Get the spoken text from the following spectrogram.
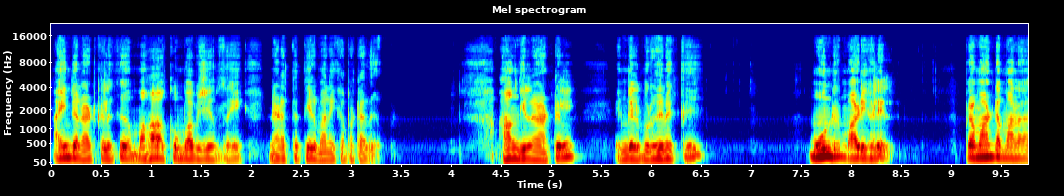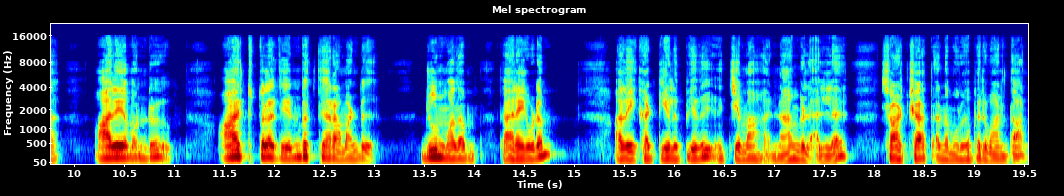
ஐந்து நாட்களுக்கு மகா கும்பாபிஷேகத்தை நடத்த தீர்மானிக்கப்பட்டது. ஆங்கில நாட்டில் எங்கள் முருகனுக்கு மூன்று மாடிகளில் பிரமாண்டமான ஆலயம் ஒன்று ஆயிரத்தி தொள்ளாயிரத்தி எண்பத்தி ஆறாம் ஆண்டு ஜூன் மாதம் தாரையுடன் அதை கட்டியெழுப்பியது நிச்சயமாக நாங்கள் அல்ல சாட்சாத் அந்த முருகப்பெருமான் தான்.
